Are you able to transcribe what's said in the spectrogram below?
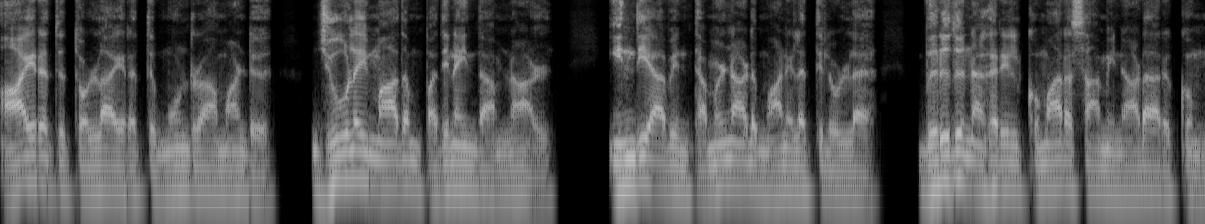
ஆயிரத்து தொள்ளாயிரத்து மூன்றாம் ஆண்டு ஜூலை மாதம் பதினைந்தாம் நாள் இந்தியாவின் தமிழ்நாடு மாநிலத்தில் உள்ள விருதுநகரில் குமாரசாமி நாடாருக்கும்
